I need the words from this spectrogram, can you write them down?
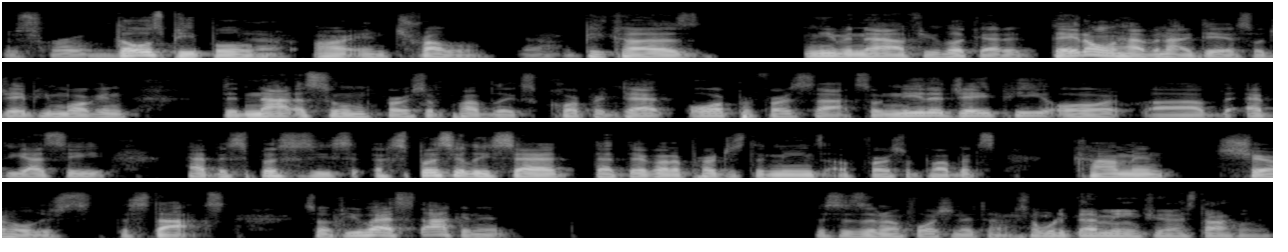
You're screwed. Those people Yeah. are in trouble Yeah. because even now, if you look at it, they don't have an idea. So JP Morgan did not assume First Republic's corporate debt or preferred stock. So neither JP or uh, the FDIC have explicitly explicitly said that they're going to purchase the means of First Republic's common shareholders, the stocks. So if you had stock in it, this is an unfortunate time. So what did that mean if you had stock in it?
